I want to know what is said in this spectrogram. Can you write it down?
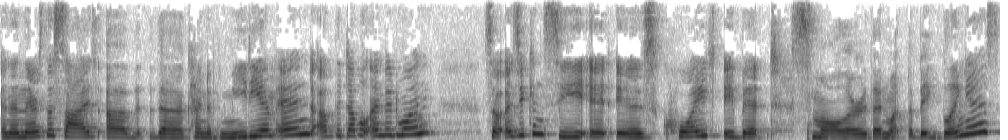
and then there's the size of the kind of medium end of the double-ended one. So as you can see, it is quite a bit smaller than what the Big Bling is,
